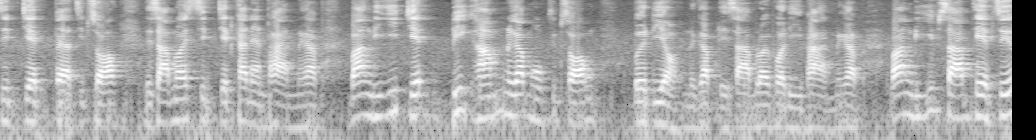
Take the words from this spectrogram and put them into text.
77 82ได้317คะแนนผ่านนะครับ บางที่27บิ๊กฮัมนะครับ62 เบอร์เดียวนะครับได้300พอดีผ่านนะครับบางที่23เทพซื้อ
